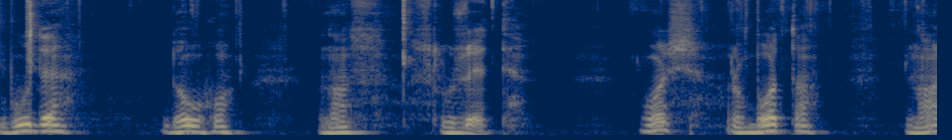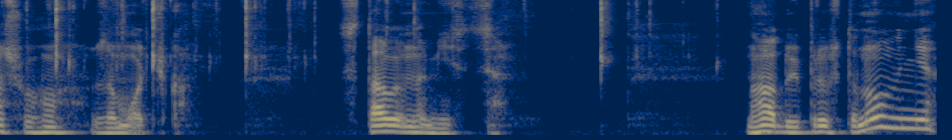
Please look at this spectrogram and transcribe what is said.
буде довго у нас служити. Ось робота нашого замочка. Ставимо на місце. Нагадую, при встановленні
